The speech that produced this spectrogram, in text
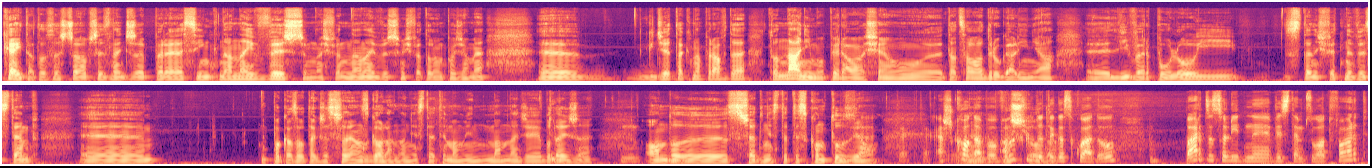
Keita. To też trzeba przyznać, że pressing na najwyższym, na, świ- na najwyższym światowym poziomie, y, gdzie tak naprawdę to na nim opierała się y, ta cała druga linia Liverpoolu i z ten świetny występ pokazał także strzelając gola. No niestety mam, mam nadzieję bodajże on do, zszedł niestety z kontuzją. Tak, tak, tak. A szkoda, E, bo a wrócił do szkoda. tego składu. Bardzo solidny występ z Watford,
